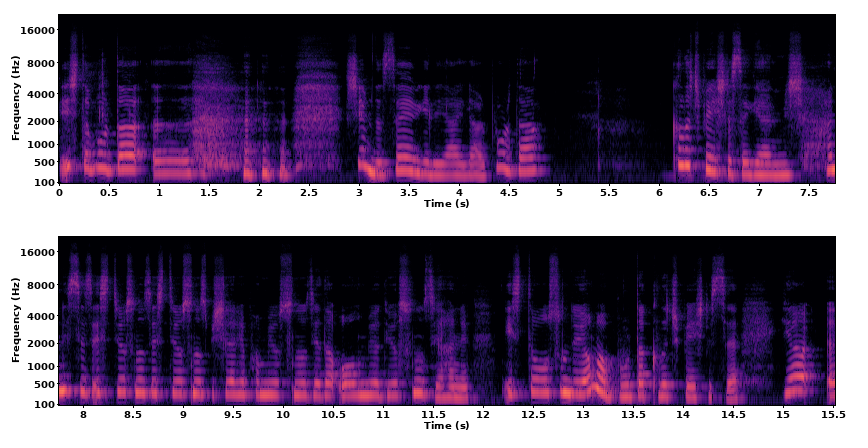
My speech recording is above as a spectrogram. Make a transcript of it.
İşte burada şimdi sevgili yaylar burada kılıç beşlisi gelmiş. Hani siz istiyorsunuz istiyorsunuz bir şeyler yapamıyorsunuz ya da olmuyor diyorsunuz ya hani iste olsun diyor ama burada kılıç beşlisi. Ya e,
